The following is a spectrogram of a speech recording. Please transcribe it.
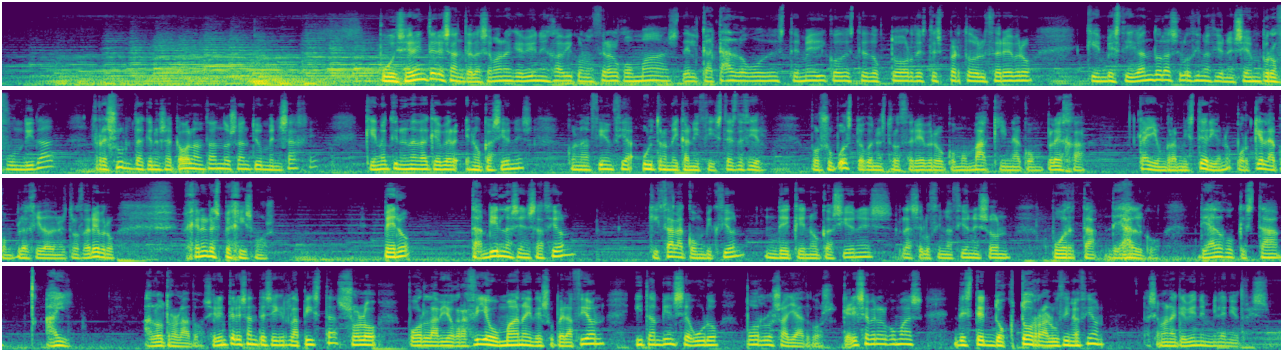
Pues será interesante la semana que viene, Javi, conocer algo más del catálogo de este médico, de este doctor, de este experto del cerebro que investigando las alucinaciones en profundidad, resulta que nos acaba lanzando ante un mensaje que no tiene nada que ver en ocasiones con la ciencia ultramecanicista. Es decir, por supuesto que nuestro cerebro como máquina compleja, que hay un gran misterio, ¿no? ¿Por qué la complejidad de nuestro cerebro? Genera espejismos. Pero también la sensación, quizá la convicción, de que en ocasiones las alucinaciones son puerta de algo, de algo que está ahí, al otro lado. Sería interesante seguir la pista solo por la biografía humana y de superación y también seguro por los hallazgos. ¿Queréis saber algo más de este doctor alucinación? La semana que viene en Milenio 3.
